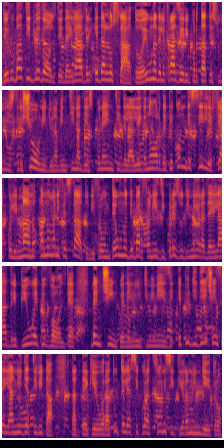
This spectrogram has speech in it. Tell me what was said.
Derubati due volte dai ladri e dallo Stato è una delle frasi riportate sugli striscioni di una ventina di esponenti della Lega Nord che con vessilli e fiaccole in mano hanno manifestato di fronte a uno dei barfanesi preso di mira dai ladri più e più volte, ben cinque negli ultimi mesi e più di dieci in sei anni di attività, tant'è che ora tutte le assicurazioni si tirano indietro.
